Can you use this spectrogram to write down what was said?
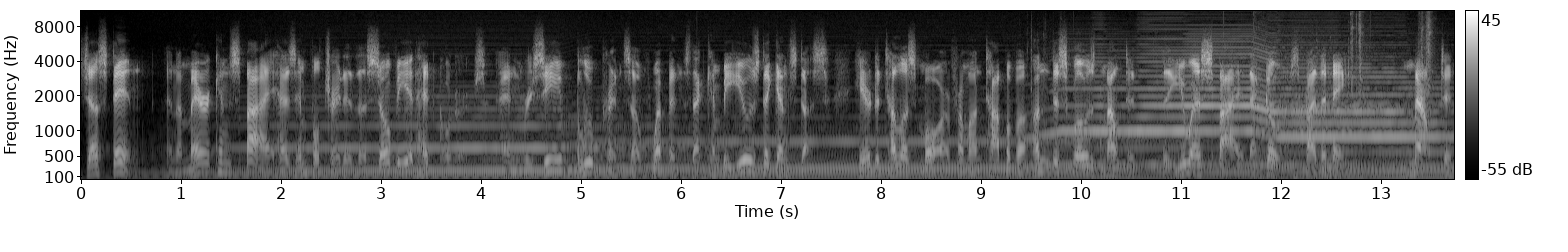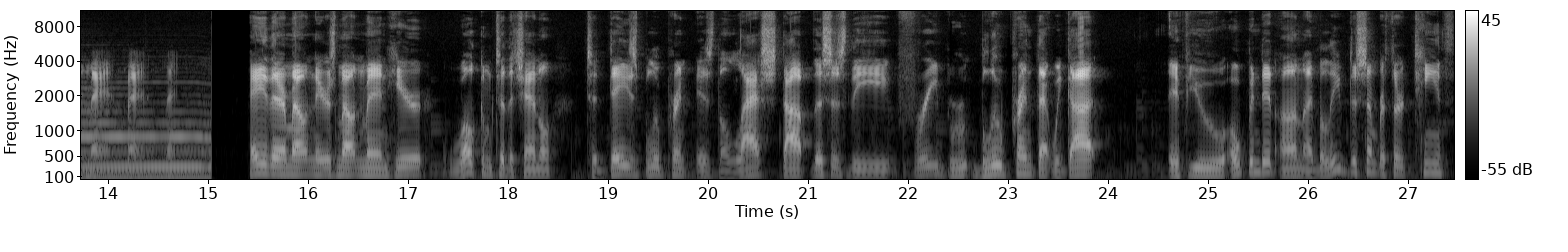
just in. An American spy has infiltrated the Soviet headquarters and received blueprints of weapons that can be used against us. Here to tell us more from on top of an undisclosed mountain, the U.S. spy that goes by the name Mountain Man, Man, Man. Hey there, Mountaineers, Mountain Man here. Welcome to the channel. Today's blueprint is the last stop. This is the free blueprint that we got. If you opened it on, I believe, December 13th,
